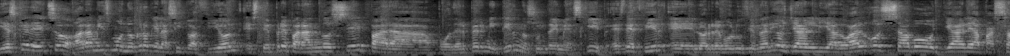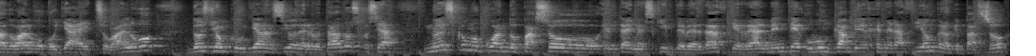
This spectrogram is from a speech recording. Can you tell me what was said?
Y es que de hecho ahora mismo no creo que la situación esté preparándose para poder permitirnos un time skip. Es decir, eh, los revolucionarios ya han liado algo, Sabo ya le ha pasado algo o ya ha hecho algo, dos Yonkou ya han sido derrotados, o sea, no es como cuando pasó el time skip de verdad, que realmente hubo un cambio de generación, pero que pasó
